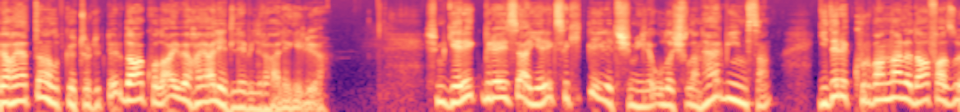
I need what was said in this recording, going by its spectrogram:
ve hayattan alıp götürdükleri daha kolay ve hayal edilebilir hale geliyor. Şimdi gerek bireysel gerekse kitle iletişimiyle ulaşılan her bir insan giderek kurbanlarla daha fazla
